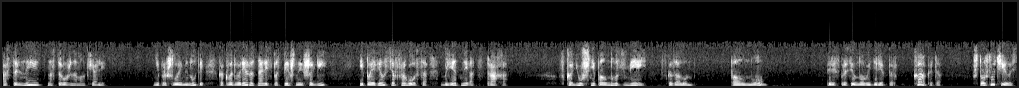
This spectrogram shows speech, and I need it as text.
Остальные настороженно молчали. Не прошло и минуты, как во дворе раздались поспешные шаги, и появился Фрагоса, бледный от страха. «В конюшне полно змей», — сказал он. «Полно?» — переспросил новый директор. «Как это? Что случилось?»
